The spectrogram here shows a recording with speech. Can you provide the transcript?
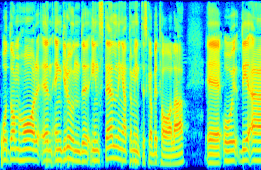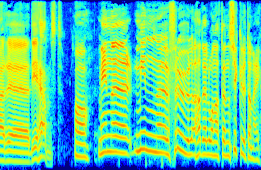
och de har en, en grundinställning att de inte ska betala. Eh, och det är, eh, det är hemskt. Ja, min, eh, min fru hade lånat en cykel av mig.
